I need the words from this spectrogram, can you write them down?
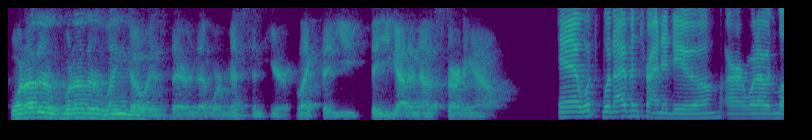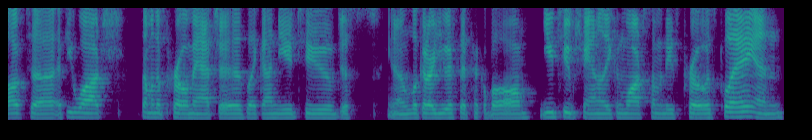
What other what other lingo is there that we're missing here? Like that you that you got to know starting out. Yeah, what, what I've been trying to do, or what I would love to, if you watch some of the pro matches, like on YouTube, just you know, look at our USA Pickleball YouTube channel. You can watch some of these pros play, and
